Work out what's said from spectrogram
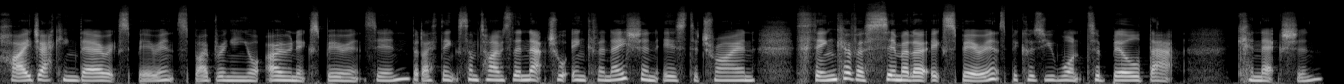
hijacking their experience by bringing your own experience in. But I think sometimes the natural inclination is to try and think of a similar experience because you want to build that connection.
